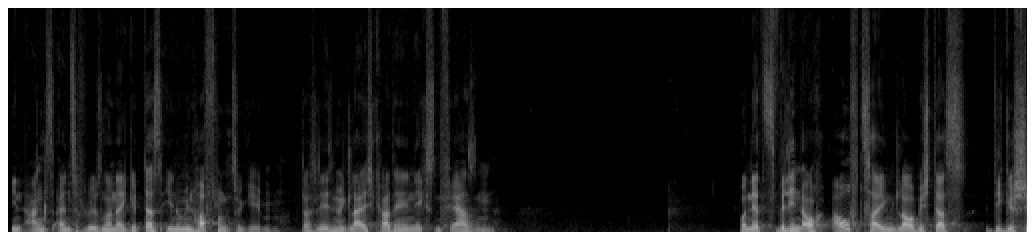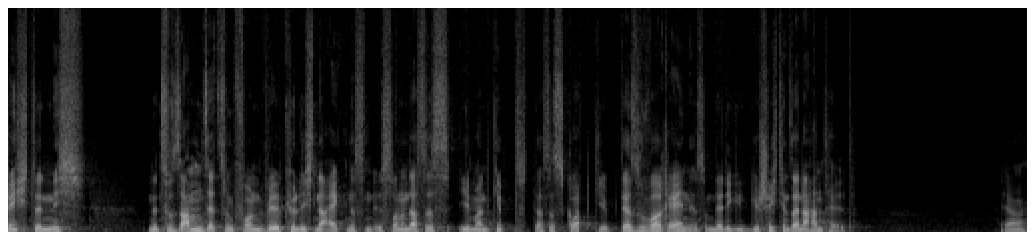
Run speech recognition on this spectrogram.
ihnen Angst einzuflößen, sondern er gibt das ihnen, um ihnen Hoffnung zu geben. Das lesen wir gleich gerade in den nächsten Versen. Und jetzt will ihn auch aufzeigen, glaube ich, dass die Geschichte nicht eine Zusammensetzung von willkürlichen Ereignissen ist, sondern dass es jemand gibt, dass es Gott gibt, der souverän ist und der die Geschichte in seiner Hand hält. Ja?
